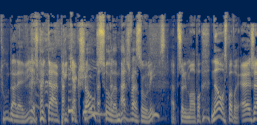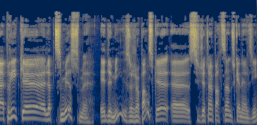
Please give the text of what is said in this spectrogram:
tout dans la vie, est-ce que tu as appris quelque chose sur le match face aux Leafs? Absolument pas. Non, c'est pas vrai. Euh, j'ai appris que l'optimisme est de mise. Je pense que euh, si j'étais un partisan du Canadien,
